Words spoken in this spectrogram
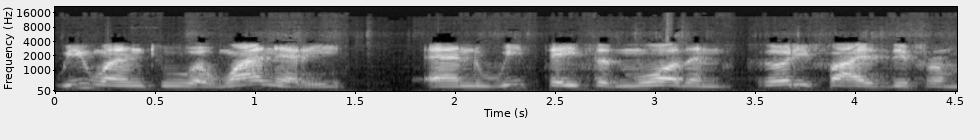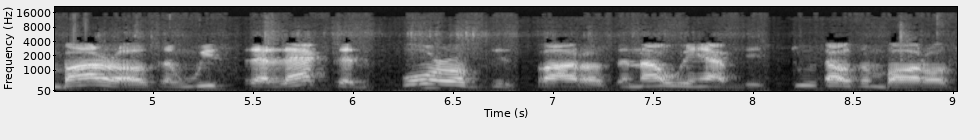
we went to a winery and we tasted more than 35 different barrels, and we selected four of these bottles, and now we have these 2,000 bottles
